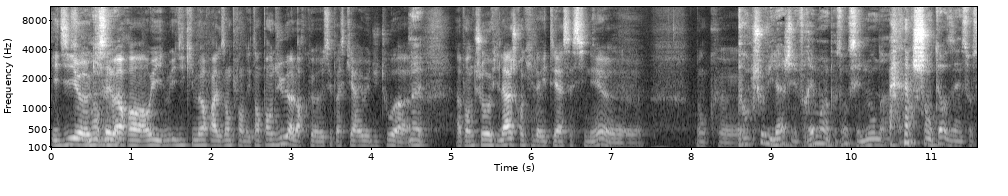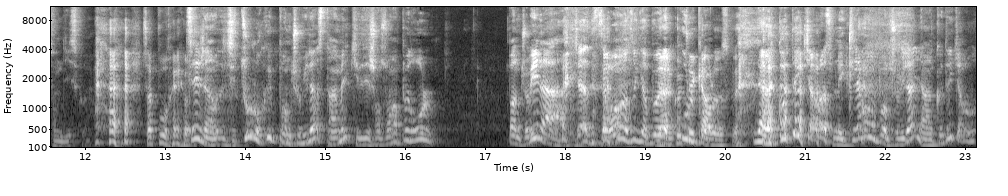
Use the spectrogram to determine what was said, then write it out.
il dit euh, qu'il meurt, en- oui, il dit qu'il meurt par exemple en étant pendu alors que c'est pas ce qui est arrivé du tout à, Ouais. à Pancho Villa. Je crois qu'il a été assassiné. euh, donc euh, Pancho Villa, j'ai vraiment l'impression que c'est le nom d'un chanteur des années 70 quoi. ça pourrait. Tu sais, j'ai toujours cru que Pancho Villa c'était un mec qui faisait des chansons un peu drôles. Pancho Villa C'est vraiment un truc un peu Il y a un côté. Carlos. Quoi. Il y a un côté Carlos, mais clairement Pancho Villa, il y a un côté Carlos.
